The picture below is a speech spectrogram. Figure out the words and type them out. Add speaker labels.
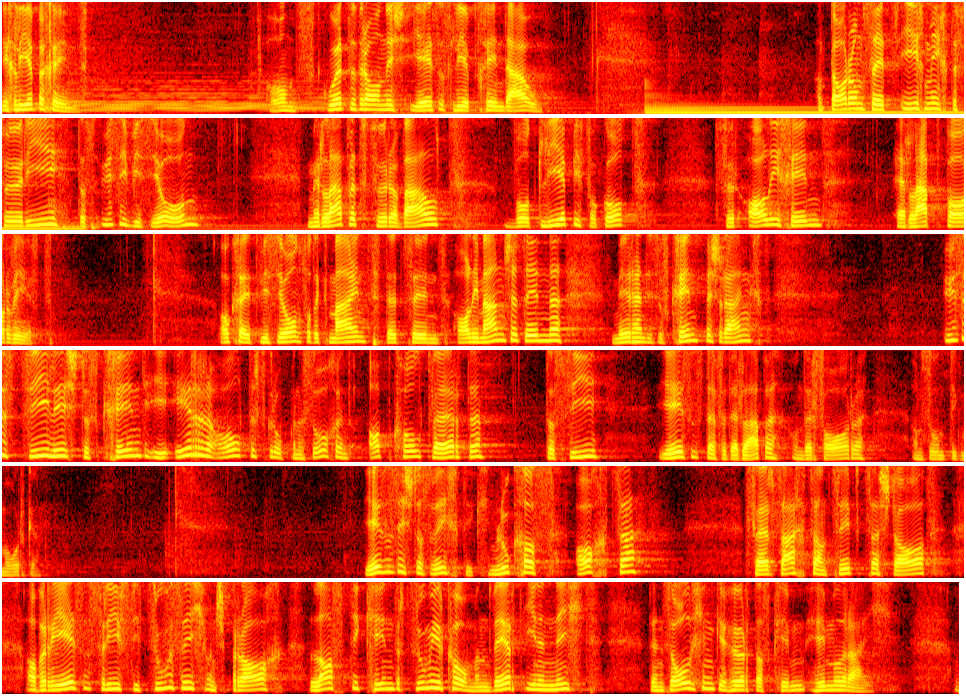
Speaker 1: Ich liebe Kinder. Und das Gute daran ist, Jesus liebt Kinder auch. Und darum setze ich mich dafür ein, dass unsere Vision, wir leben für eine Welt, wo die Liebe von Gott für alle Kinder erlebbar wird. Okay, die Vision der Gemeinde, dort sind alle Menschen drin. Wir haben uns auf Kind beschränkt. Unser Ziel ist, dass Kinder in ihren Altersgruppen so abgeholt werden können, dass sie Jesus erleben und erfahren am Sonntagmorgen. Jesus ist das wichtig. Im Lukas 18, Vers 16 und 17 steht, aber Jesus rief sie zu sich und sprach, lasst die Kinder zu mir kommen, wehrt ihnen nicht, denn solchen gehört das Himmelreich.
